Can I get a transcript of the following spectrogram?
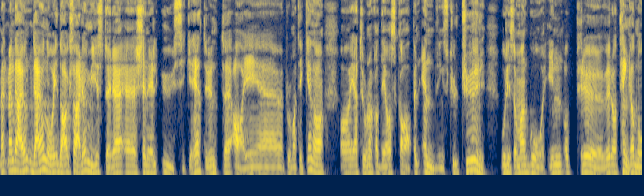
Men, men det, er jo, det, er jo, nå i dag så er det jo mye større eh, generell usikkerhet rundt eh, AI-problematikken. Og, og, jeg tror nok at det å skape en endringskultur hvor liksom man går inn og prøver å tenke at nå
